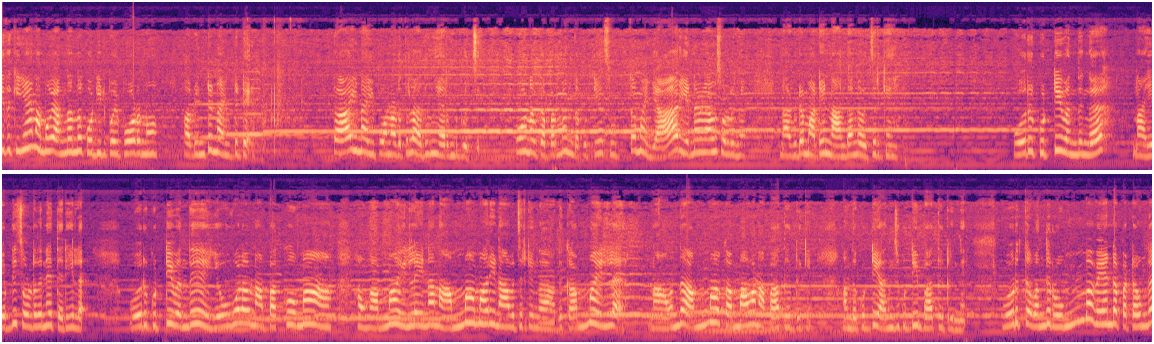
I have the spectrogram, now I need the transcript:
இதுக்கு ஏன் நம்ம அங்கங்கே கூட்டிகிட்டு போய் போடணும் அப்படின்ட்டு நான் விட்டுட்டேன். தாய் நாய் போன இடத்துல அதுவும் இறந்து போச்சு. போனதுக்கப்புறமா இந்த குட்டியை சுத்தமாக யார் என்ன வேணாலும் சொல்லுங்கள் நான் விட மாட்டேன் நான் தாங்க வச்சுருக்கேன். ஒரு குட்டி வந்துங்க நான் எப்படி சொல்கிறதுனே தெரியல. ஒரு குட்டி வந்து எவ்வளோ நான் பக்குவமாக அவங்க அம்மா இல்லைன்னா நான் அம்மா மாதிரி நான் வச்சுருக்கேங்க. அதுக்கு அம்மா இல்லை நான் வந்து அம்மாவுக்கு அம்மாவாக நான் பார்த்துக்கிட்டு இருக்கேன். அந்த குட்டி அஞ்சு குட்டியும் பார்த்துட்டு இருந்தேன். ஒருத்த வந்து ரொம்ப வேண்டப்பட்டவங்க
